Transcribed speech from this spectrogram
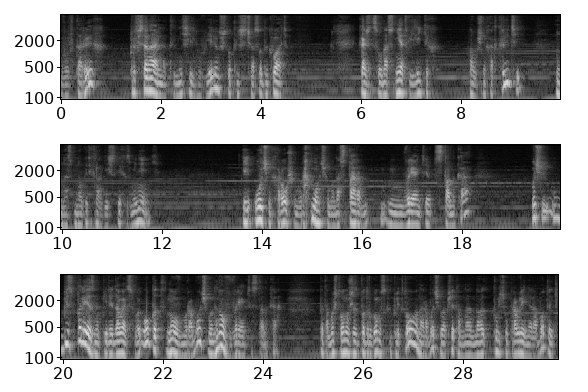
Во-вторых, профессионально ты не сильно уверен, что ты сейчас адекватен. Кажется, у нас нет великих научных открытий, но у нас много технологических изменений. И очень хорошему рабочему на старом варианте станка очень бесполезно передавать свой опыт новому рабочему на новом варианте станка. Потому что он уже по-другому скомплектован, а рабочий вообще там на, на пульте управления работает,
